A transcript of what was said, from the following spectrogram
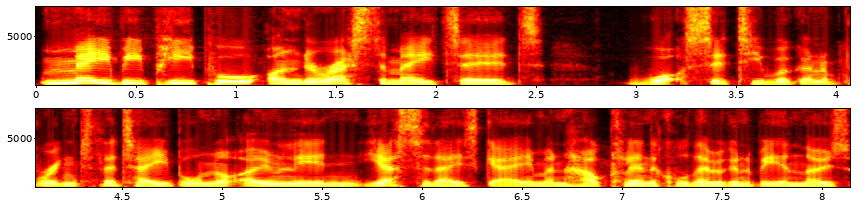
maybe people underestimated what City were going to bring to the table, not only in yesterday's game and how clinical they were going to be in those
